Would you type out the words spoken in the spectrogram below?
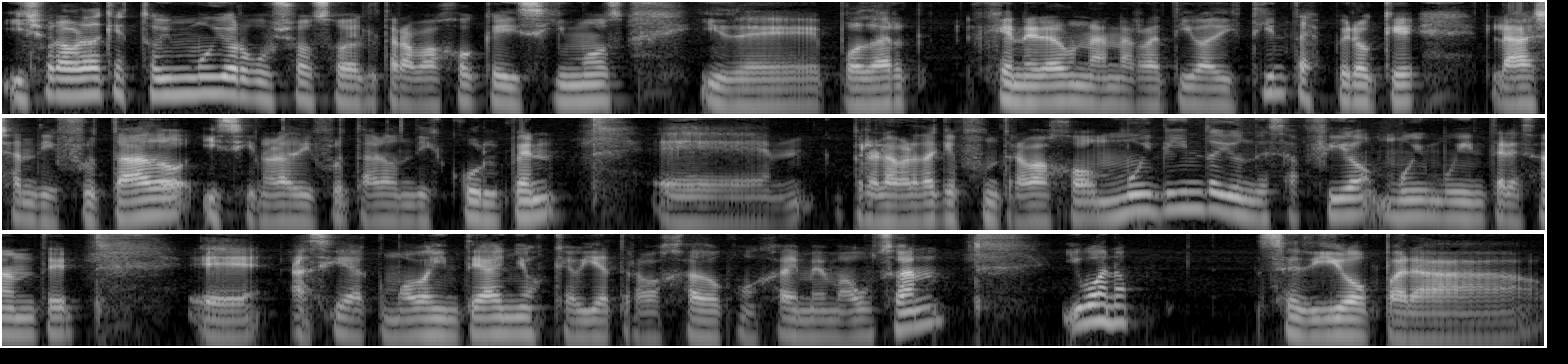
Y yo la verdad que estoy muy orgulloso del trabajo que hicimos y de poder generar una narrativa distinta. Espero que la hayan disfrutado y si no la disfrutaron, disculpen. Eh, pero la verdad que fue un trabajo muy lindo y un desafío muy muy interesante. Eh, hacía como 20 años que había trabajado con Jaime Maussan y bueno, se dio para,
